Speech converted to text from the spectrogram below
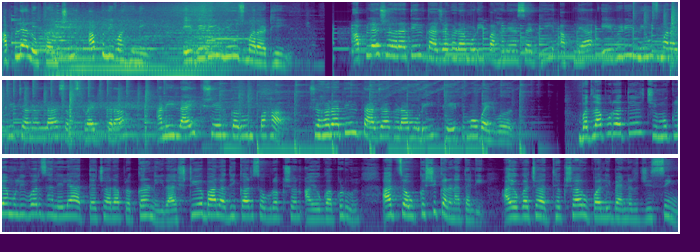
आपल्या लोकांची आपली वाहिनी एबीडी न्यूज मराठी. आपल्या शहरातील ताज्या घडामोडी पाहण्यासाठी आपल्या एबीडी न्यूज मराठी चॅनलला सबस्क्राईब करा आणि लाईक शेअर करून पहा शहरातील ताज्या घडामोडी थेट मोबाईलवर. बदलापुरातील चिमुकल्या मुलीवर झालेल्या अत्याचाराप्रकरणी राष्ट्रीय बाल अधिकार संरक्षण आयोगाकडून आज चौकशी करण्यात आली. आयोगाच्या अध्यक्षा रुपाली बॅनर्जी सिंग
